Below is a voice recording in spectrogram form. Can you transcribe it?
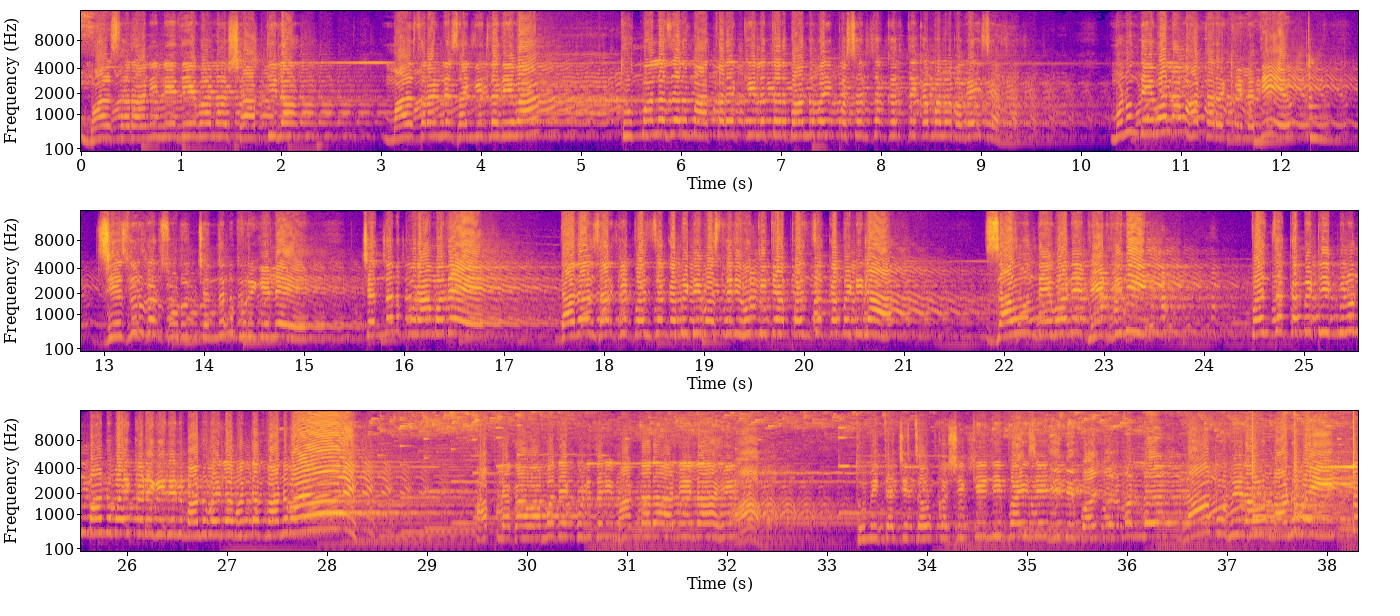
माळसराणीने देवाला शाप दिला. माळसराणीने सांगितलं देवा तुम्हाला जर म्हातारा केलं तर बानुबाई पसंत करते का मला बघायचं आहे? म्हणून देवाला म्हातारा केलं. देव जेजूरगड सोडून चंदनपुरी गेले. चंदनपुरामध्ये दादांसारखी पंच कमिटी बसलेली होती. त्या पंच कमिटीला जाऊन देवाने भेट दिली. पंच कमिटी मिळून मानुबाईकडे गेली आणि मानुबाईला म्हणतात मानुबाई आपल्या गावामध्ये कुणीतरी म्हातारा आलेला आहे. तुम्ही त्याची चौकशी केली पाहिजे. केली पाहिजे म्हणलं. लांब उभी राहून भानुबाई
